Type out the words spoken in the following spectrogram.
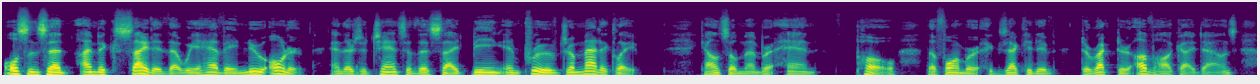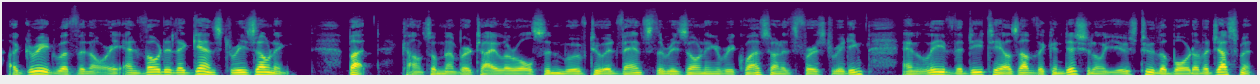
Olson said, I'm excited that we have a new owner and there's a chance of this site being improved dramatically. Council member Ann Poe, the former executive director of Hawkeye Downs, agreed with Vanorny and voted against rezoning. But Council member Tyler Olson moved to advance the rezoning request on its first reading and leave the details of the conditional use to the Board of Adjustment.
